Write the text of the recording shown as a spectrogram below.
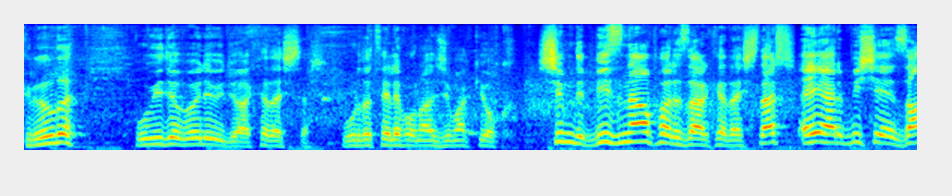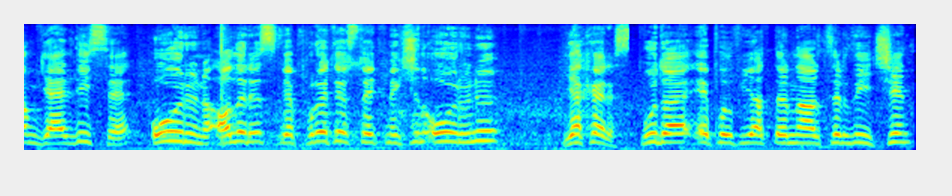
Kırıldı. Bu video böyle video arkadaşlar. Burada telefona acımak yok. Şimdi biz ne yaparız arkadaşlar? Eğer bir şeye zam geldiyse o ürünü alırız ve protesto etmek için o ürünü yakarız. Bu da Apple fiyatlarını artırdığı için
